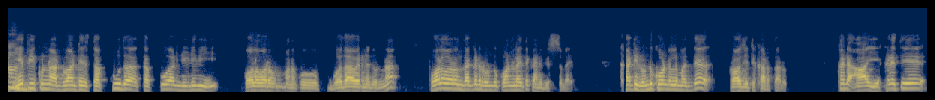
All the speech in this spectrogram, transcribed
అవును. ఏపీకి ఉన్న అడ్వాంటేజ్ తక్కువ తక్కువ నిడివి పోలవరం మనకు గోదావరి నది ఉన్న పోలవరం దగ్గర రెండు కొండలు అయితే కనిపిస్తున్నాయి. కాబట్టి రెండు కొండల మధ్య ప్రాజెక్ట్ కడతారు. కానీ ఆ ఎక్కడైతే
